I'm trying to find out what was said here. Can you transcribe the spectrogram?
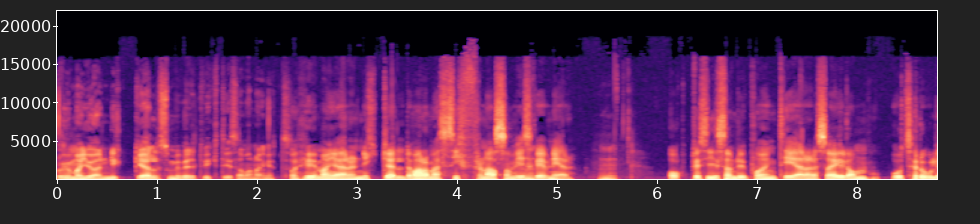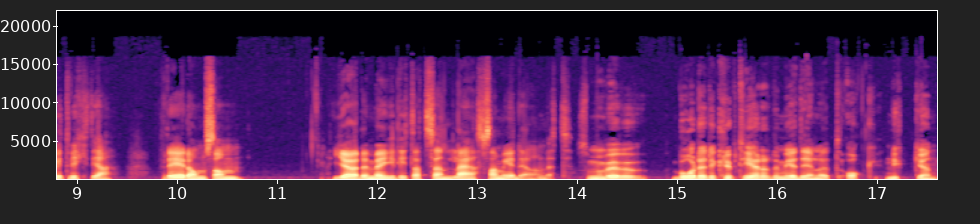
Och hur man gör en nyckel som är väldigt viktig i sammanhanget. Och hur man gör en nyckel, det var de här siffrorna som vi Mm. skrev ner. Mm. Och precis som du poängterade så är ju de otroligt viktiga. För det är de som gör det möjligt att sen läsa meddelandet. Så man behöver både det krypterade meddelandet och nyckeln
